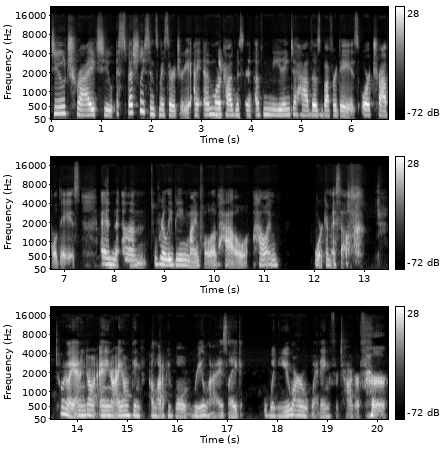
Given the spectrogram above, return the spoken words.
do try to, especially since my surgery, I am more Yeah. cognizant of needing to have those buffer days or travel days and um, really being mindful of how how I'm working myself. Totally. And I don't, and, you know, I don't think a lot of people realize like when you are a wedding photographer,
